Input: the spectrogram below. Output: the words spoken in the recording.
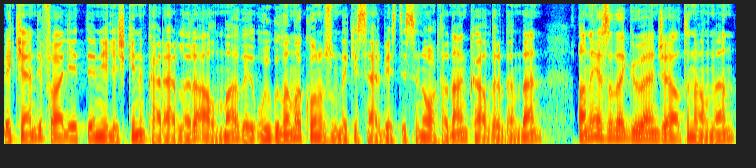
ve kendi faaliyetlerine ilişkin kararları alma ve uygulama konusundaki serbestisini ortadan kaldırdığından anayasada güvence altına alınan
